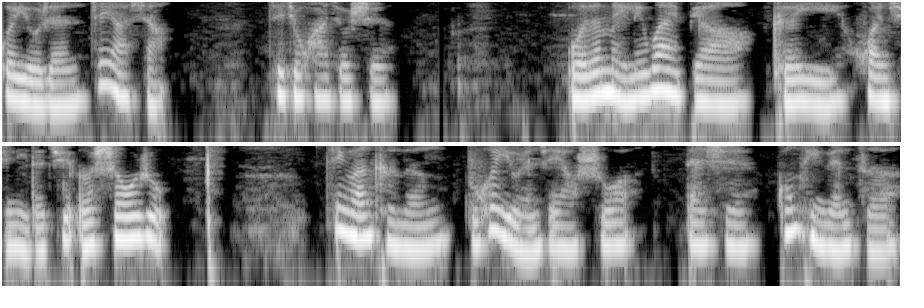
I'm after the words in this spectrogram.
会有人这样想。这句话就是：“我的美丽外表可以换取你的巨额收入。”尽管可能不会有人这样说，但是公平原则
